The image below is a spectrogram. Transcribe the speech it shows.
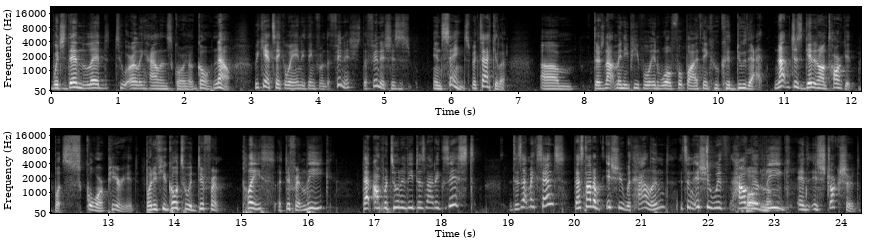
which then led to Erling Haaland scoring a goal. Now, we can't take away anything from the finish. The finish is insane, spectacular. Um, there's not many people in world football, I think, who could do that. Not just get it on target, but score, period. But if you go to a different place, a different league, that opportunity does not exist. Does that make sense? That's not an issue with Haaland. It's an issue with how But the no- league is, structured.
